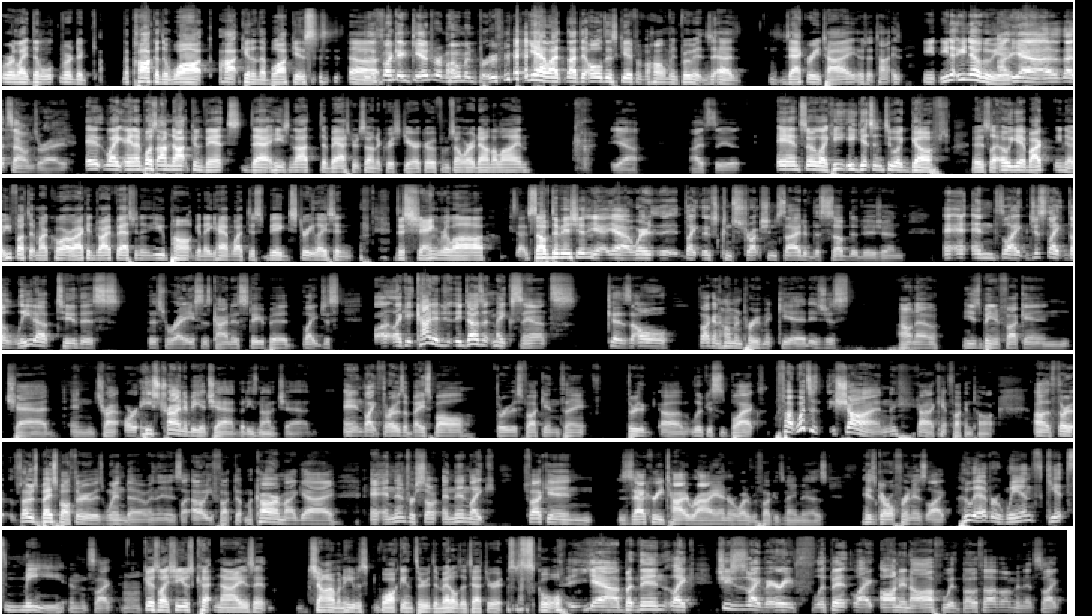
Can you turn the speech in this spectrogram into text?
where like the where the the cock of the walk, hot kid on the block is uh the fucking kid from Home Improvement. yeah, like like the oldest kid from Home Improvement, uh, Zachery Ty. Is it Ty? Is, you, you know, you know who he Uh, is. yeah, that sounds right. It, like, and plus, I'm not convinced that he's not the bastard son of Chris Jericho from somewhere down the line. Yeah, I see it. And so, like, he he gets into a guff. It's like, oh yeah, my, you know, you fucked up my car, I can drive faster than you, punk. And they have like this big street lace and this Shangri La subdivision. Yeah, yeah, where uh, like this construction side of the subdivision, and, and like just like the lead up to this this race is kind of stupid. Like just uh, like it kind of it doesn't make sense because all fucking home improvement kid is just I don't know. He's being fucking Chad and try or he's trying to be a Chad, but he's not a Chad. And like throws a baseball through his fucking thing through uh Lucas's black fuck what's his Sean God I can't fucking talk uh throw, throws baseball through his window and then it's like oh you fucked up my car my guy and, and then for some and then like fucking Zachery Ty Ryan or whatever the fuck his name is his girlfriend is like whoever wins gets me and it's like hmm. Because like she was cutting eyes at Sean when he was walking through the metal detector at school. Yeah, but then like she's just like very flippant, like on and off with both of them, and it's like,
